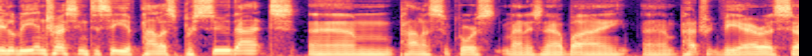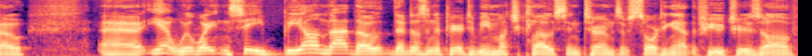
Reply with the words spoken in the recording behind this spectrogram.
it'll be interesting to see if Palace pursue that. Um, Palace, of course, managed now by um, Patrick Vieira, so uh, yeah, we'll wait and see. Beyond that, though, there doesn't appear to be much close in terms of sorting out the futures of,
